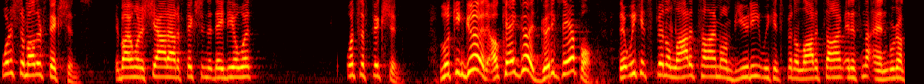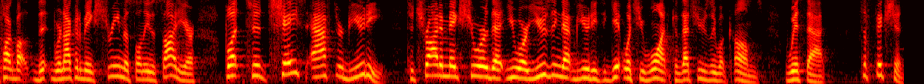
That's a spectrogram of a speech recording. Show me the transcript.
What are some other fictions? Anybody want to shout out a fiction that they deal with? What's a fiction? Looking good. Okay, good. Good example. That we can spend a lot of time on beauty. We can spend a lot of time, and it's not. And we're going to talk about. We're not going to be extremists on either side here, but to chase after beauty to try to make sure that you are using that beauty to get what you want, because that's usually what comes with that. It's a fiction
